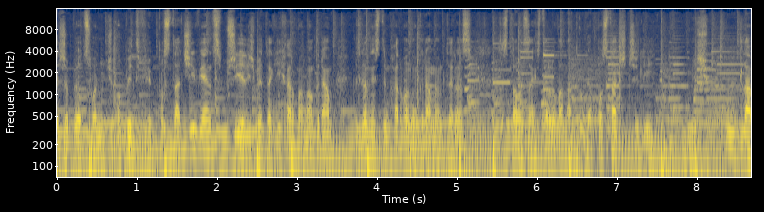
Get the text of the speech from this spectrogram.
żeby odsłonić obydwie postaci, więc przyjęliśmy taki harmonogram. Zgodnie z tym harmonogramem teraz została zainstalowana druga postać, czyli Misiu. Dla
